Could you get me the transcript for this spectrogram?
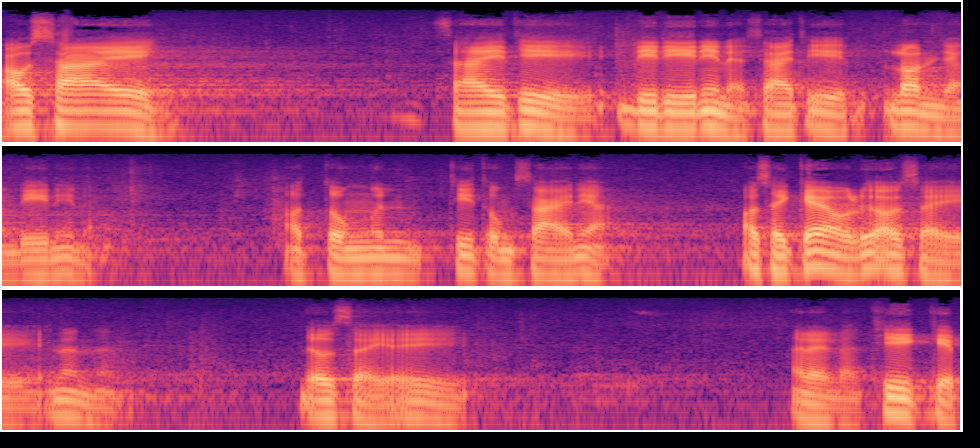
เอาทราย ทรายที่ดีๆนี่แหละทรายที่ร่อนอย่างดีนี่แหละเอาตรงเงินที่ตรงทรายเนี่ย เอาใส่แก้วหรือเอาใส่นั่นนะเดี๋ยวใส่ไอ้อะไรล่ะ ที่เก็บ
